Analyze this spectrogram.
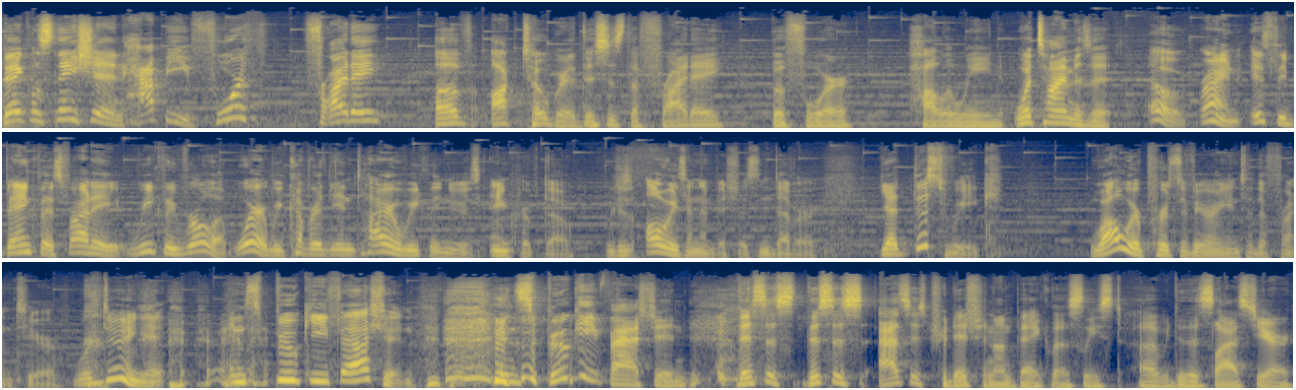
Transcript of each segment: Bankless Nation, happy fourth Friday of October. This is the Friday before Halloween. What time is it? Oh, Ryan, it's the Bankless Friday weekly roll up where we cover the entire weekly news in crypto, which is always an ambitious endeavor. Yet this week, while we're persevering into the frontier, we're doing it in spooky fashion. in spooky fashion. This is this is as is tradition on Bankless. At least uh, we did this last year.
